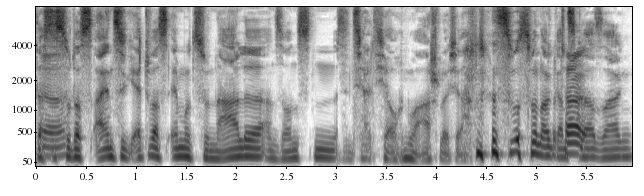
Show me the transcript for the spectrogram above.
Das ja. ist so das einzige etwas emotionale. Ansonsten sind sie halt hier auch nur Arschlöcher. Das muss man auch ganz Total. klar sagen.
